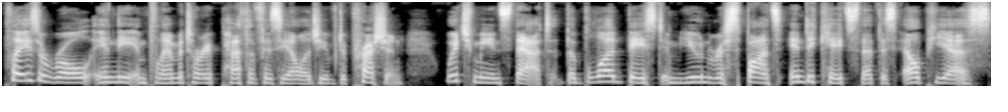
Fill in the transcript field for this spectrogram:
plays a role in the inflammatory pathophysiology of depression, which means that the blood-based immune response indicates that this LPS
